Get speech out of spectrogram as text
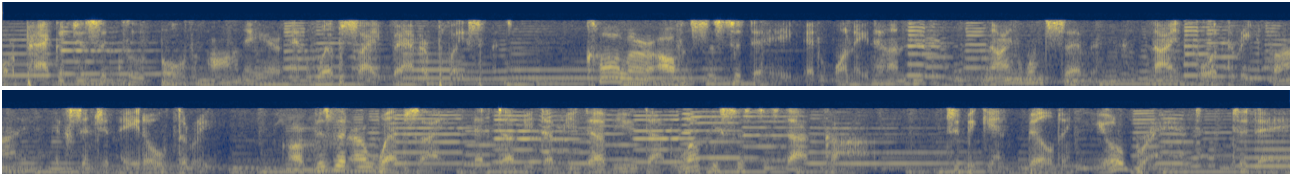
Our packages include both on air and website banner placement. Call our offices today at 1 800 917 9435 extension 803 or visit our website at www.wealthysistas.com to begin building your brand today.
